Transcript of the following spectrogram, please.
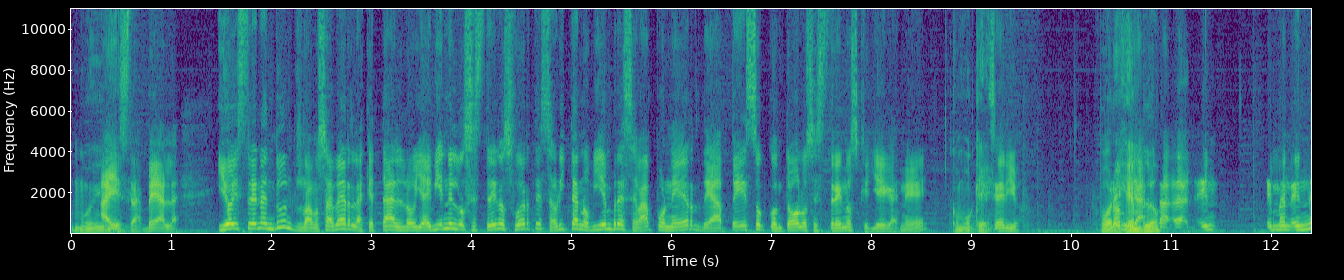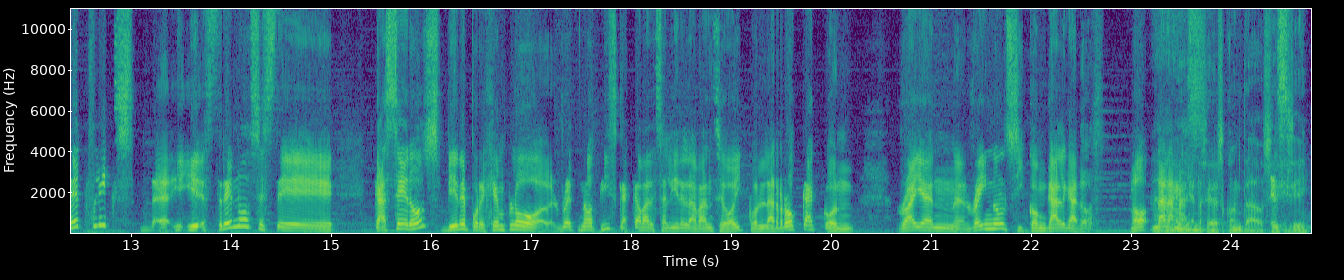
Muy Ahí está, véala. Y hoy estrenan Dune, pues vamos a verla, ¿qué tal? ¿no? Y ahí vienen los estrenos fuertes. Ahorita noviembre se va a poner de a peso con todos los estrenos que llegan, ¿eh? ¿Cómo que? En serio. Por ejemplo. en, en, Netflix, y estrenos, este caseros, viene por ejemplo Red Notice, que acaba de salir el avance hoy, con La Roca, con Ryan Reynolds y con Gal Gadot. ¿no? Nada más. Ya nos habías contado, sí, sí, sí.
